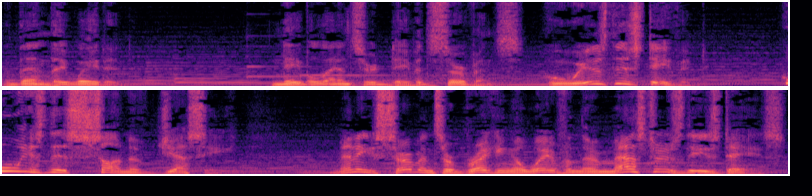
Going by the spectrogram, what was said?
Then they waited. Nabal answered David's servants, Who is this David? Who is this son of Jesse? Many servants are breaking away from their masters these days.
